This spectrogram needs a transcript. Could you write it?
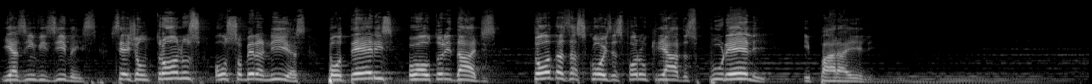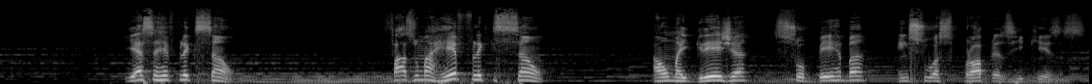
e as invisíveis, sejam tronos ou soberanias, poderes ou autoridades Todas as coisas foram criadas por Ele e para Ele. E essa reflexão faz uma reflexão a uma igreja soberba em suas próprias riquezas,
